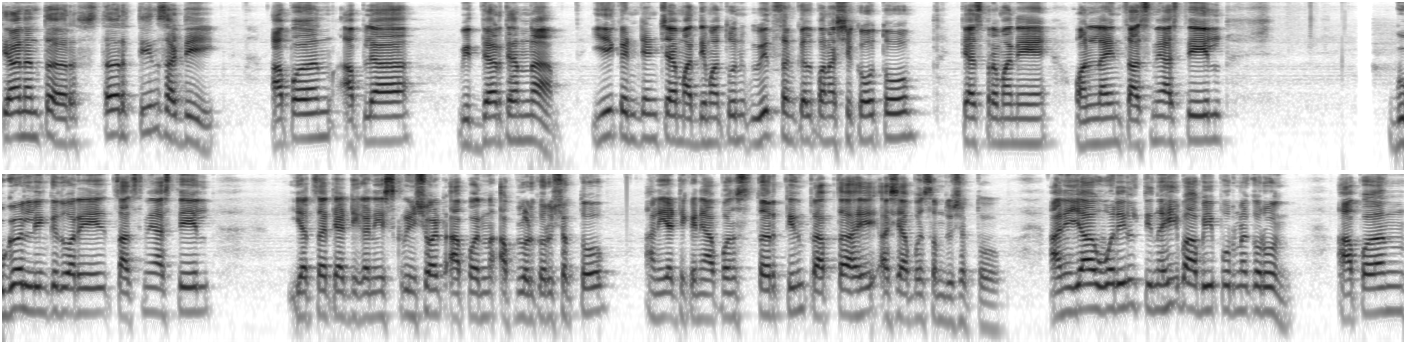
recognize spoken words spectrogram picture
त्यानंतर स्तर तीनसाठी आपण आपल्या विद्यार्थ्यांना ई कंटेंटच्या माध्यमातून विविध संकल्पना शिकवतो. त्याचप्रमाणे ऑनलाईन चाचण्या असतील गुगल लिंकद्वारे चाचण्या असतील याचा त्या ठिकाणी स्क्रीनशॉट आपण अपलोड करू शकतो आणि या ठिकाणी आपण स्तर तीन प्राप्त आहे असे आपण समजू शकतो. आणि यावरील तीनही बाबी पूर्ण करून आपण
